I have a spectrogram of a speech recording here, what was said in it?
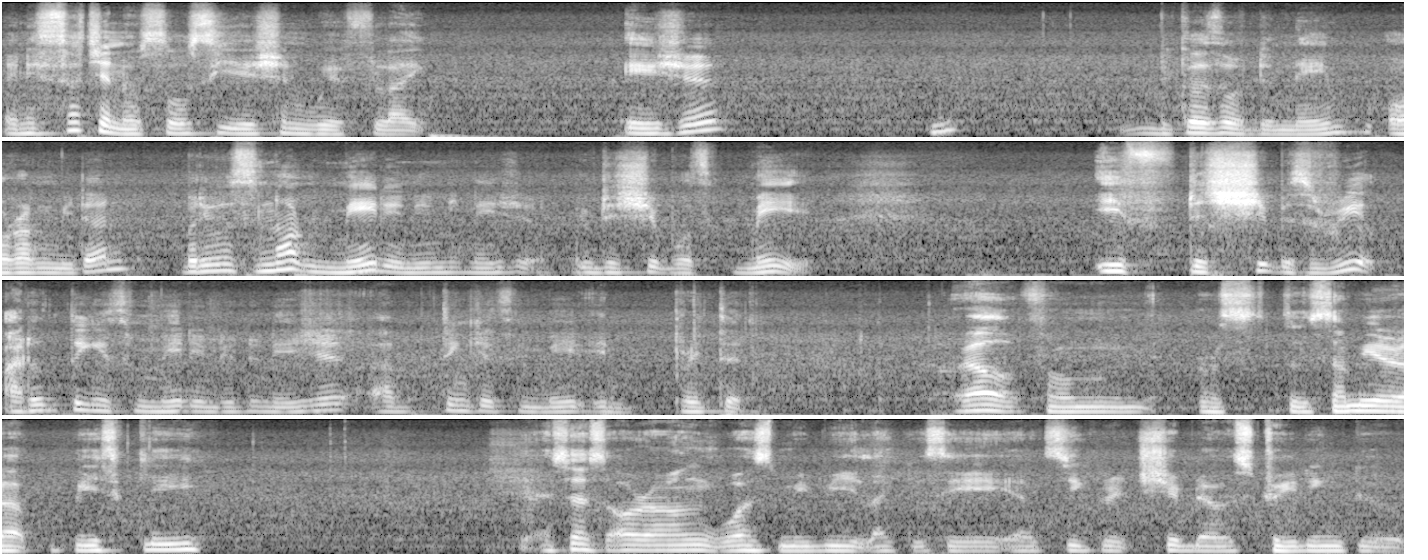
and it's such an association with like Asia Hmm. because of the name Orang Midan. But it was not made in Indonesia. If the ship was made, if the ship is real, I don't think it's made in Indonesia. I think it's made in Britain. Well, from to sum it up, basically, the SS Orang was maybe like you say a secret ship that was trading to,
